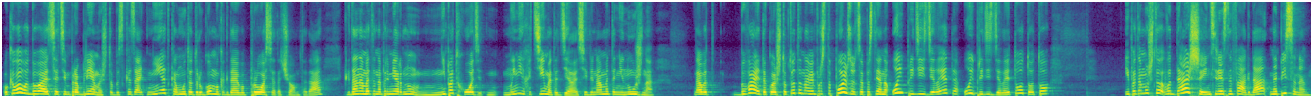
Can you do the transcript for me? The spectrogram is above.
У кого вот бывают с этим проблемы, чтобы сказать нет кому-то другому, когда его просят о чем-то, да? Когда нам это, например, ну, не подходит, мы не хотим это делать, или нам это не нужно. Да, вот бывает такое, что кто-то нами просто пользуется постоянно, ой, приди, сделай это, ой, приди, сделай то, то, то. И потому что вот дальше интересный факт, да, написано,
